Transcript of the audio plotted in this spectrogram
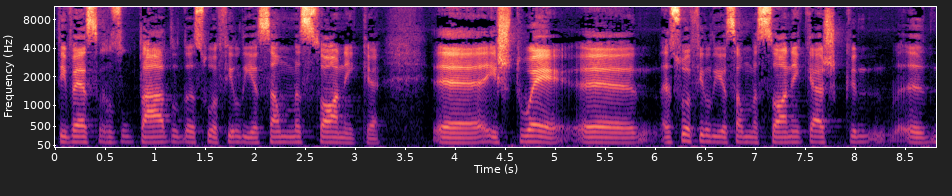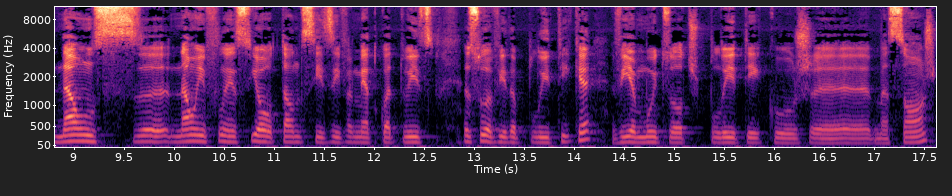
tivesse resultado da sua filiação maçónica. Uh, isto é, uh, a sua filiação maçónica acho que uh, não, se, não influenciou tão decisivamente quanto isso a sua vida política. Havia muitos outros políticos maçons.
